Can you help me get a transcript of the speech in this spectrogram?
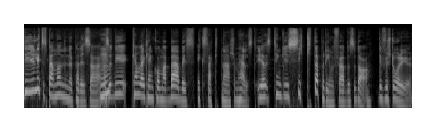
Det är ju lite spännande nu Parisa. Mm. Alltså, det kan verkligen komma bebis exakt när som helst. Jag tänker ju sikta på din födelsedag. Det förstår du ju.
